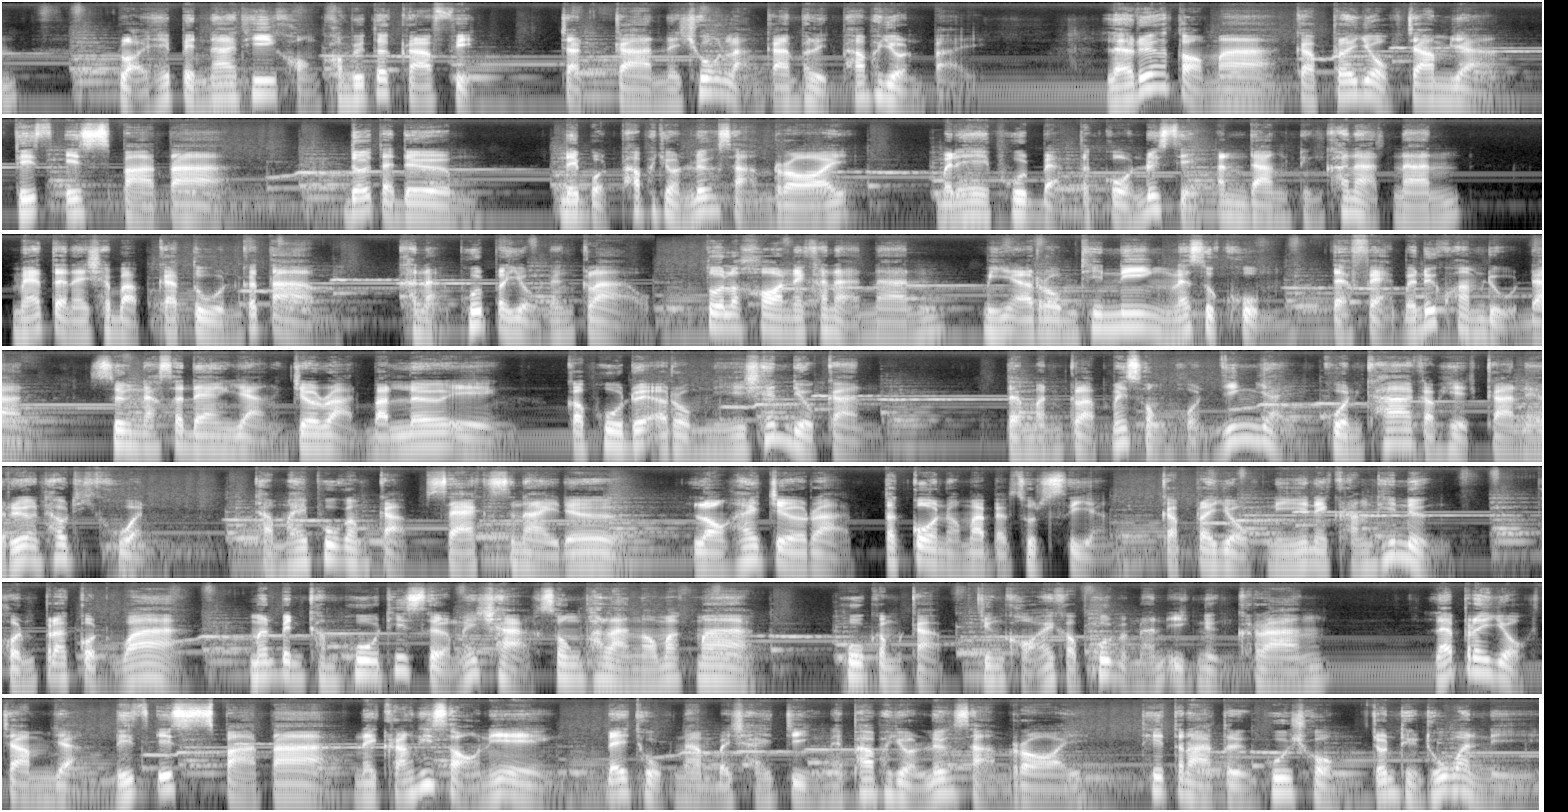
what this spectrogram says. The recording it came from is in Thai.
ปล่อยให้เป็นหน้าที่ของคอมพิวเตอร์กราฟิก จัดการในช่วงหลังการผลิตภาพยนตร์ไป และเรื่องต่อมากับประโยคจำอย่าง This is Sparta โดยแต่เดิม ในบทภาพยนตร์เรื่อง 300 ไม่ได้ให้พูดแบบตะโกนด้วยเสียงอันดังถึงขนาดนั้น แม้แต่ในฉบับการ์ตูนก็ตาม ขณะพูดประโยคดังกล่าว ตัวละครในขณะนั้นมีอารมณ์ที่นิ่งและสุขุม แต่แฝงไปด้วยความดุดัน ซึ่งนักแสดงอย่างเจอราร์ดบัตเลอร์เองก็พูดด้วยอารมณ์นี้เช่นเดียวกัน แต่มันกลับไม่ส่งผลยิ่งใหญ่ควรค่ากับเหตุการณ์ในเรื่องเท่าที่ควรทำให้ผู้กำกับแซ็กสไนเดอร์ลองให้เจอราร์ดตะโกนออกมาแบบสุดเสียง กับประโยคนี้ในครั้งที่หนึ่งผลปรากฏว่ามันเป็นคำพูดที่เสริมให้ฉากทรงพลังเอามากๆ ผู้กำกับจึงขอให้เขาพูดแบบนั้นอีกหนึ่งครั้ง และประโยคจำอย่าง This is Sparta ในครั้งที่ 2 นี้เอง ได้ถูกนำไปใช้จริงในภาพยนตร์เรื่อง 300 ที่ตราตรึงผู้ชมจนถึงทุกวันนี้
